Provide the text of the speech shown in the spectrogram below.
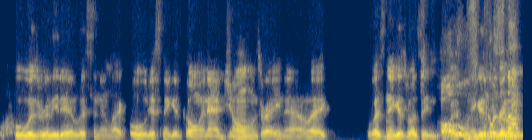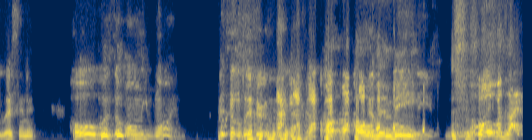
who was really there listening? Like, oh, this nigga's going at Jones right now. Like, was niggas wasn't oh, was niggas really not... listening? Hov was the only one. Literally. Hov and B. Hov was like,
